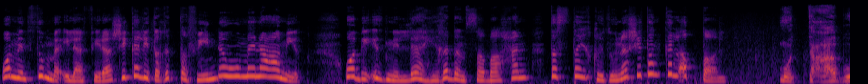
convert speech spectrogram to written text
ومن ثم إلى فراشك لتغط في نوم عميق. وبإذن الله غدا صباحا تستيقظ نشطا كالأبطال. متعب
